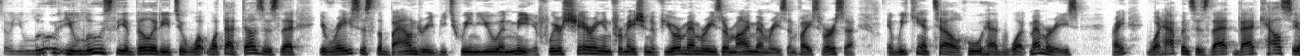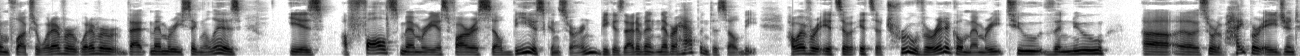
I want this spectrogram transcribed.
So you lose you lose the ability to what what that does is that erases the boundary between you and me. If we're sharing information, if your memories are my memories and vice versa, and we can't tell who had what memories, right? What happens is that that calcium flux or whatever whatever that memory signal is is a false memory as far as cell B is concerned because that event never happened to cell B. However, it's a it's a true veridical memory to the new uh, uh, sort of hyper agent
